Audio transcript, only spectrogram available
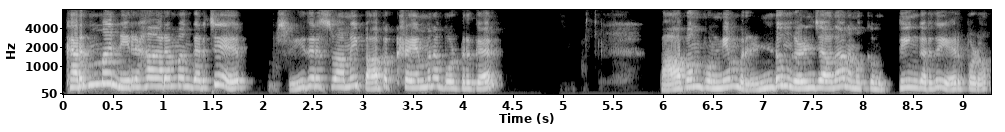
கர்ம நிர்ஹாரம்ங்கிறச்சு ஸ்ரீதர சுவாமி பாபக்ஷயம்னு போட்டிருக்கார். பாபம் புண்ணியம் ரெண்டும் கழிஞ்சாதான் நமக்கு முக்திங்கிறது ஏற்படும்.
